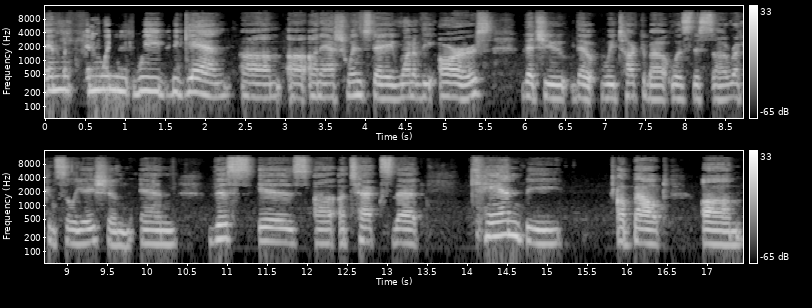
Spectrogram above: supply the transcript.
and and when we began um, uh, on ash wednesday one of the r's that you that we talked about was this uh, reconciliation and this is uh, a text that can be about um,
